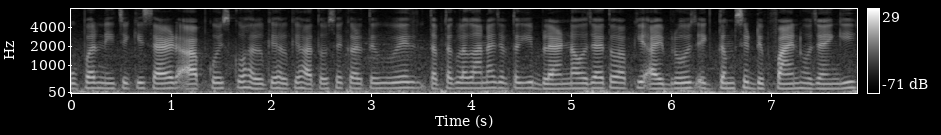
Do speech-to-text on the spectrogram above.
ऊपर नीचे की साइड आपको इसको हल्के हल्के हाथों से करते हुए तब तक लगाना है। जब तक ये ब्लेंड ना हो जाए तो आपकी आईब्रोज़ एकदम से डिफ़ाइन हो जाएँगी।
